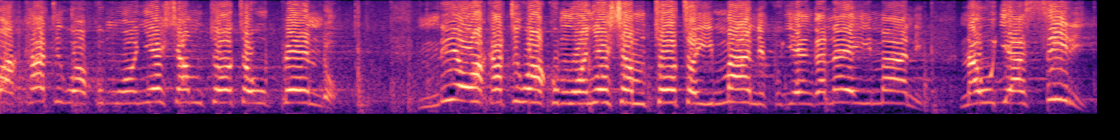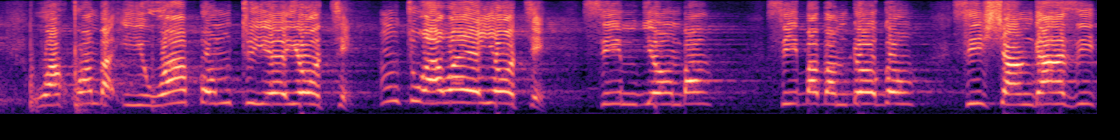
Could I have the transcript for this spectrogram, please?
wakati wa kumwonyesha mtoto upendo, ndiyo wakati wa kumwonyesha mtoto imani, kujenga naye imani na ujasiri wa kwamba iwapo mtu yeyote, mtu awaye yote, si mjomba, si baba mdogo, si shangazi,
